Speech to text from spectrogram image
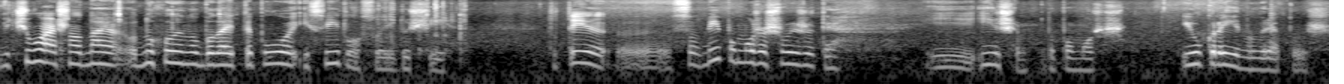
відчуваєш на одну хвилину бодай тепло і світло в своїй душі, то ти е, собі поможеш вижити і іншим допоможеш. І Україну врятуєш.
